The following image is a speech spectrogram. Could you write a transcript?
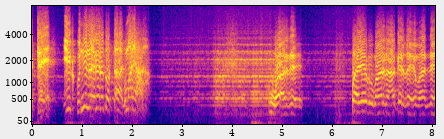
പക്ഷേ ഈ കുഞ്ഞുങ്ങളെ വരെ തൊട്ടാ കുമാര. കുമാരനെ പഴയ കുമാരനാക്കരുത് മാന്നെ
